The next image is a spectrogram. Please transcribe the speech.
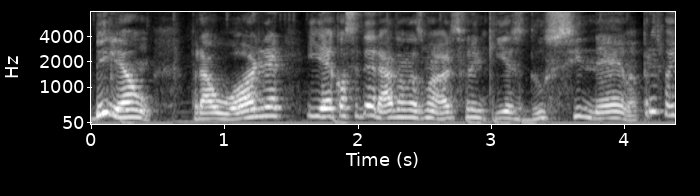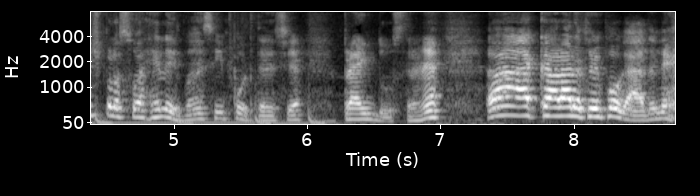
bilhão para Warner e é considerada uma das maiores franquias do cinema, principalmente pela sua relevância e importância para a indústria, né? Ah, caralho, eu tô empolgado, né?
